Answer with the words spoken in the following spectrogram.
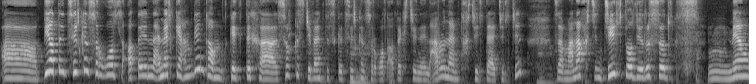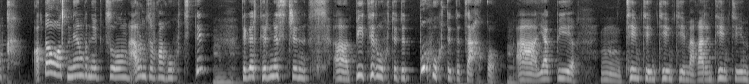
А би одоо циркэн сургууль одоо энэ Америкийн хамгийн том гэгдэх Circus Juventus гэдэг циркэн сургууль одоо хичээн энэ 18 дахь жилдээ ажиллаж байна. За манайх чинь жилд бол ерөөсөө 1000 одоо бол 1116 хүүхэдтэй. Тэгэл тэрнээс чинь би тэр хүүхдүүдэд бүх хүүхдүүдэд заахгүй. А яг би тим тим тим тим агарын тим тим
